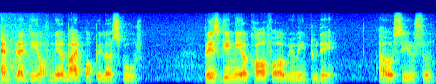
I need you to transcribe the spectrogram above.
and plenty of nearby popular schools, please give me a call for a viewing today. I will see you soon.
